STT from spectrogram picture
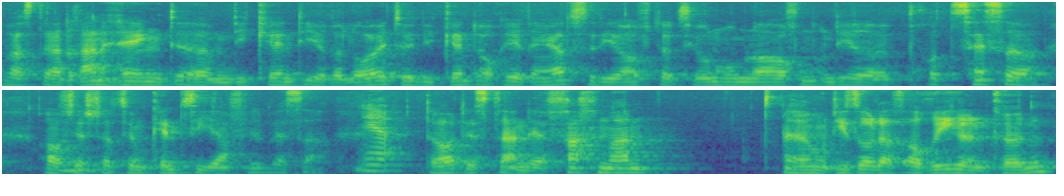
was da dran hängt, ähm, die kennt ihre Leute, die kennt auch ihre Ärzte, die auf Station rumlaufen und ihre Prozesse auf der Station kennt sie ja viel besser. Ja. Dort ist dann der Fachmann und die soll das auch regeln können.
